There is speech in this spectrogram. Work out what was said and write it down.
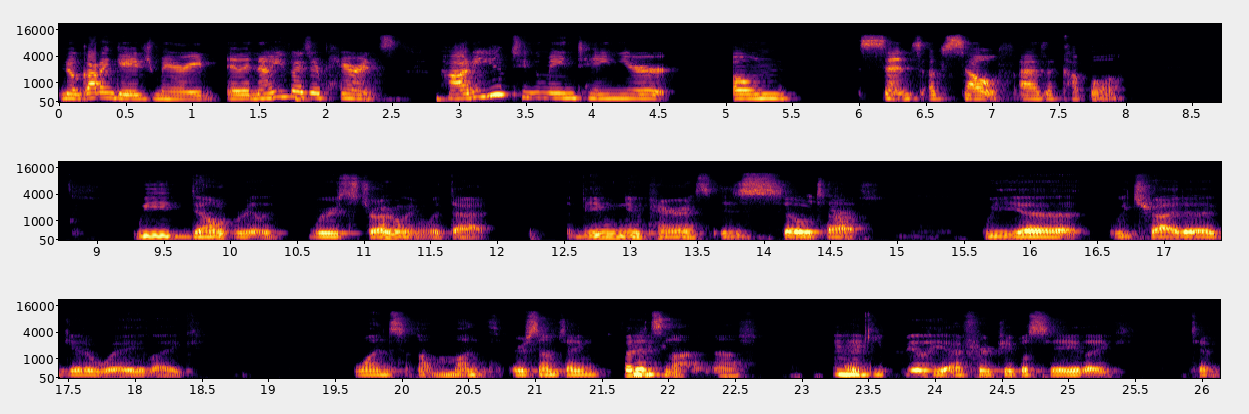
no, got engaged, married, and then now you guys are parents. How do you two maintain your own sense of self as a couple? We don't really we're struggling with that. Being new parents is so tough. We uh we try to get away like once a month or something but it's not enough. Mhm. like you really i've heard people say like to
